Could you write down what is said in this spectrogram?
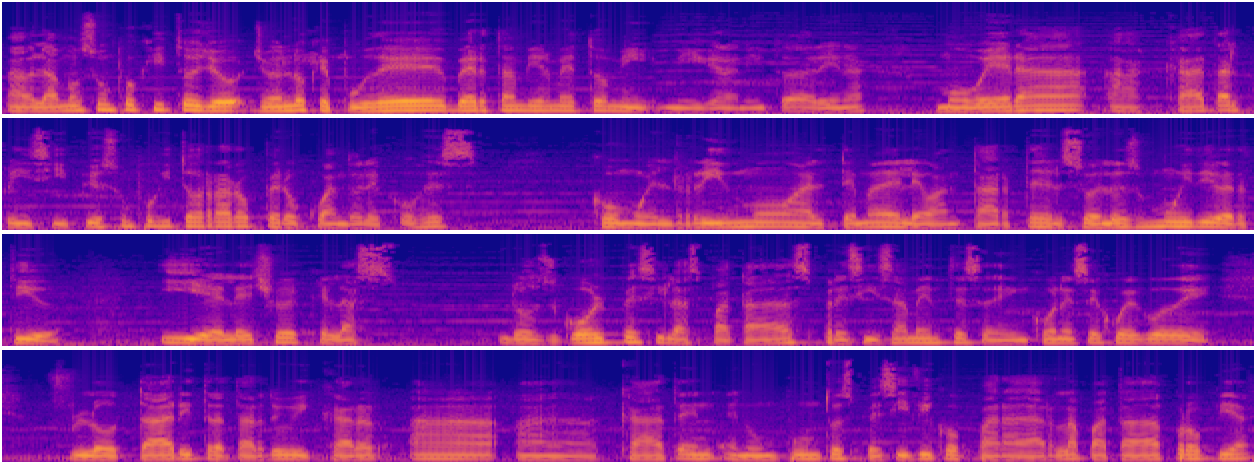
hablamos un poquito, yo, yo en lo que pude ver también meto mi, mi granito de arena. Mover a, a Kat al principio es un poquito raro, pero cuando le coges como el ritmo al tema de levantarte del suelo es muy divertido. Y el hecho de que las los golpes y las patadas precisamente se den con ese juego de flotar y tratar de ubicar a, a Kat en, en un punto específico para dar la patada propia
